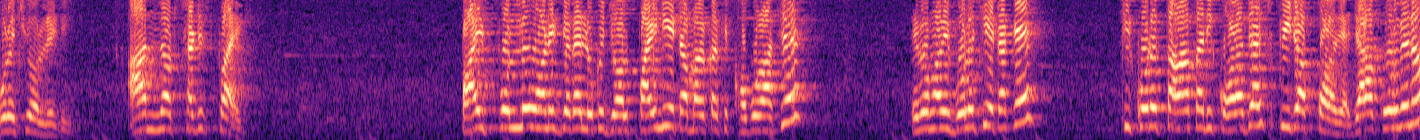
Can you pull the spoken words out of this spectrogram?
বলেছি already I am not satisfied pipe পড়লেও অনেক জায়গায় লোকে জল পায়নি, এটা আমার কাছে খবর আছে। এবং আমি বলেছি এটাকে কি করে তাড়াতাড়ি করা যায় স্পিড আপ করা যায়। যারা করবে না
